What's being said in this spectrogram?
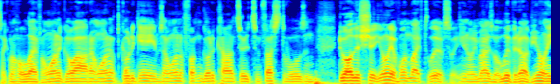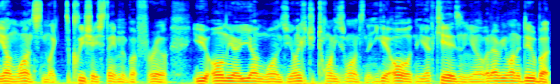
it's like my whole life. I want to go out. I want to go to games. I want to fucking go to concerts and festivals and do all this shit. You only have one life to live, so you know you might as well live it up. You're only young once, and like it's a cliche statement, but for real, you only are young once. You only get your 20s once, and then you get old and you have kids and you know whatever you want to do. But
